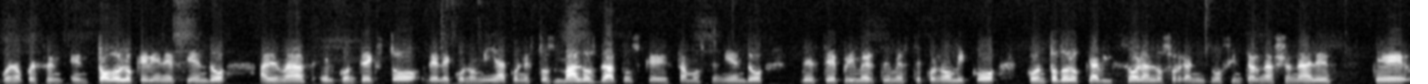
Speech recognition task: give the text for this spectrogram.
bueno, pues en, en todo lo que viene siendo Además, el contexto de la economía con estos malos datos que estamos teniendo de este primer trimestre económico, con todo lo que avisoran los organismos internacionales que eh,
